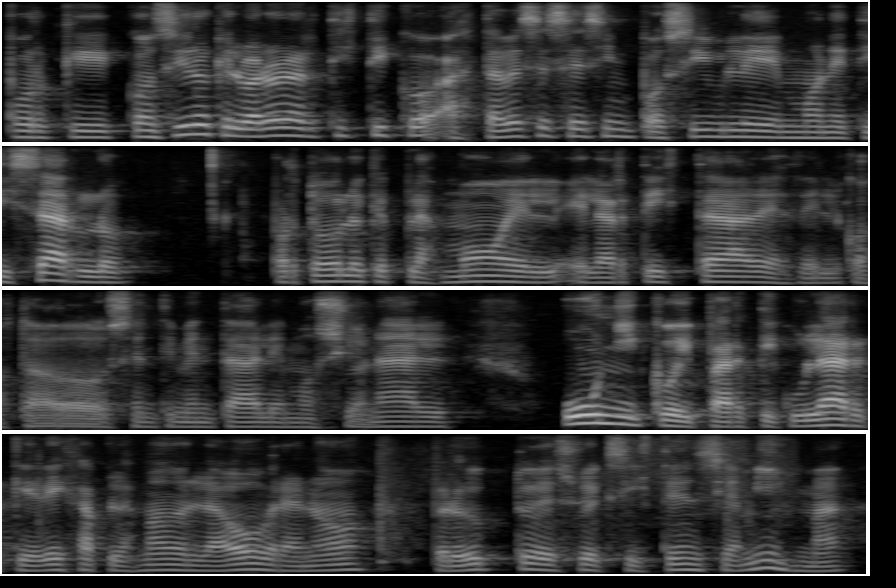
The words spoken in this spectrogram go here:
porque considero que el valor artístico hasta a veces es imposible monetizarlo por todo lo que plasmó el, el artista desde el costado sentimental, emocional, único y particular que deja plasmado en la obra, ¿no? Producto de su existencia misma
